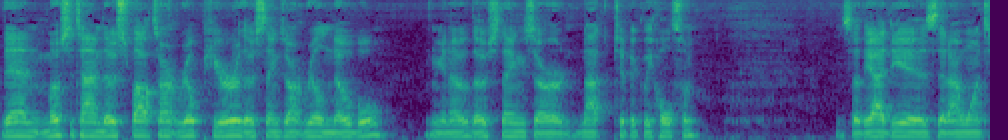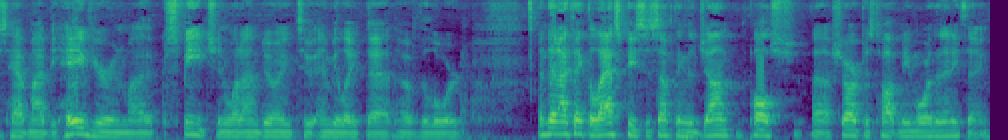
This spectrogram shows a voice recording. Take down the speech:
then most of the time those thoughts aren't real pure. Those things aren't real noble. You know, those things are not typically wholesome. And so the idea is that I want to have my behavior and my speech and what I'm doing to emulate that of the Lord. And then I think the last piece is something that John Paul uh, Sharp has taught me more than anything.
